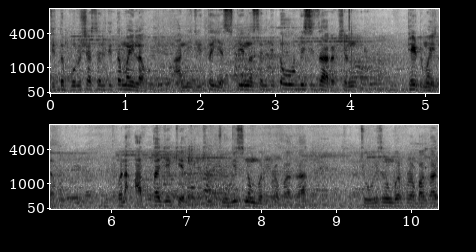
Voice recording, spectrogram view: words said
जिथं पुरुष असेल तिथं महिला होईल. आणि जिथं एस टी नसेल तिथं ओबीसीचं आरक्षण थेट महिला होईल. पण आत्ता जे केलं की चोवीस नंबर प्रभागात चोवीस नंबर प्रभागात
